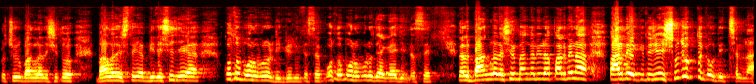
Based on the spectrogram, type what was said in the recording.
প্রচুর বাংলাদেশি তো বাংলাদেশ থেকে বিদেশে যায় কত বড় বড় ডিগ্রি নিতেছে, কত বড় বড় জায়গায় যেতেছে। তাহলে বাংলাদেশের বাঙালিরা পারবে না? পারবে, কিন্তু সেই সুযোগ তো কেউ দিচ্ছেন না।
